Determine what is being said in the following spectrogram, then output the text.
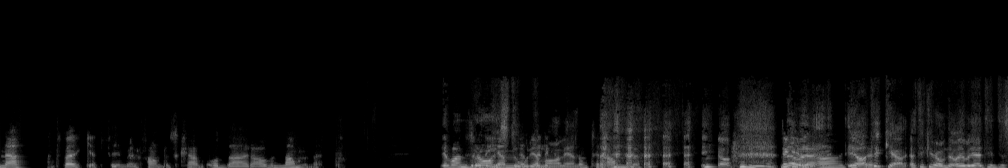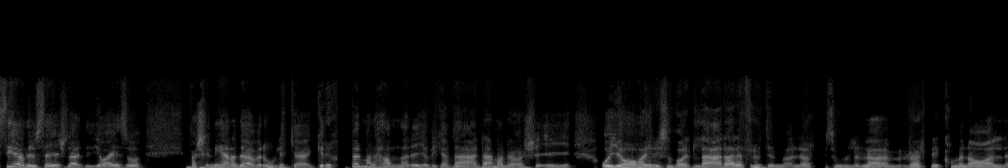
nätverket Female Founders Club och därav namnet. Det var en bra historia Malin. Liksom till det andra. ja. Tycker Nej, du men, det? Ja, tycker ja, du? tycker jag. Jag tycker om det. Och jag är lite intresserad när du säger sådär. Jag är så fascinerad över olika grupper man hamnar i och vilka världar man rör sig i. Och jag har ju liksom varit lärare rört, liksom, rört mig kommunal,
